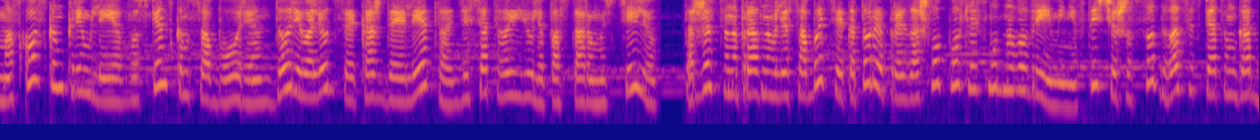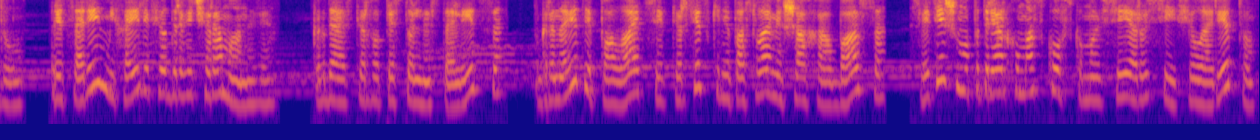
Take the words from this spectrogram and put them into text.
В Московском Кремле, в Успенском соборе. До революции каждое лето, 10 июля по старому стилю, торжественно праздновали событие, которое произошло после смутного времени в 1625 году при царе Михаиле Федоровиче Романове, когда в первопрестольной столице, в Грановитой палате, персидскими послами Шаха Аббаса, святейшему патриарху Московскому и всея Руси Филарету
